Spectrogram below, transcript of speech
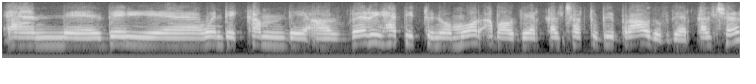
And uh, they uh, when they come they are very happy to know more about their culture to be proud of their culture.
